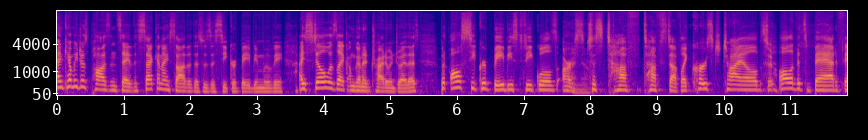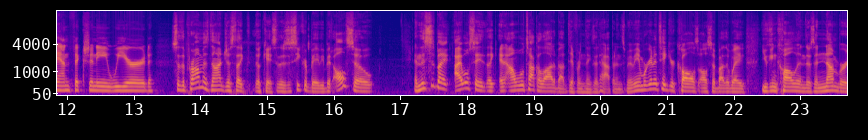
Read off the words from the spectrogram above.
And can we just pause and say the second I saw that this was a secret baby movie, I still was like, I'm gonna try to enjoy this. But all secret baby sequels are just tough, tough stuff. Like Cursed Child, all of it's bad, fan fictiony, weird. So the problem is not just like okay, so there's a secret baby, but also, and this is my I will say like, and I will talk a lot about different things that happen in this movie, and we're gonna take your calls also. By the way, you can call in. There's a number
